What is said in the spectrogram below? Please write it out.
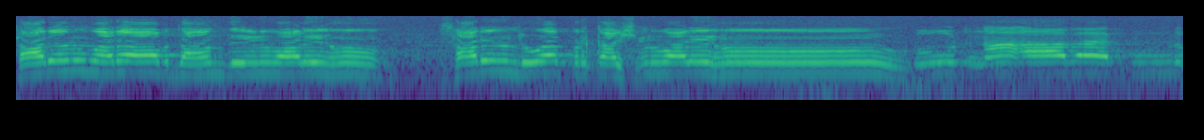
ਸਾਰਿਆਂ ਨੂੰ ਮਾਰਾ ਆਪ ਦਾਨ ਦੇਣ ਵਾਲੇ ਹੋ। ਸਾਰਿਆਂ ਨੂੰ ਲੋਹਾ ਪ੍ਰਕਾਸ਼ਣ ਵਾਲੇ ਹੋ। ਟੂਟ ਨਾ ਆਵੇ ਪੂਰ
